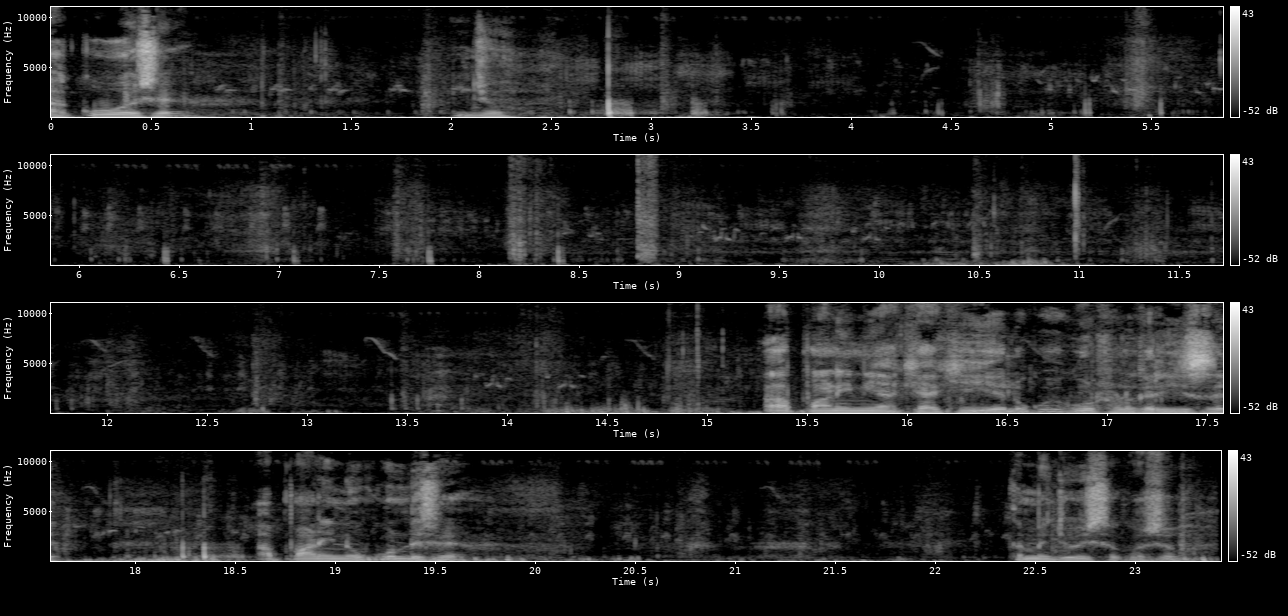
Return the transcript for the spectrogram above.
આ કૂવો છે. જો. આ પાણીની આખી આખી એ લોકોએ ગોઠવણ કરી છે. આ પાણીનું કુંડ છે. તમે જોઈ શકો છો.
